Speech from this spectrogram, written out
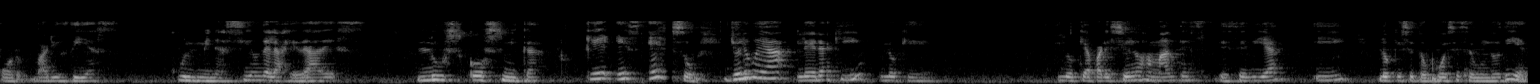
por varios días culminación de las edades, luz cósmica. ¿Qué es eso? Yo le voy a leer aquí lo que, lo que apareció en los amantes de ese día y lo que se tocó ese segundo día,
